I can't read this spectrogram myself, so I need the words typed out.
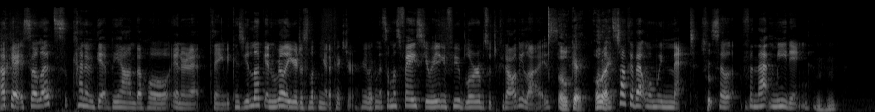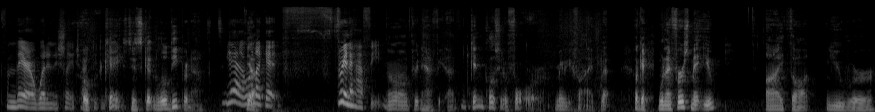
Okay, so let's kind of get beyond the whole internet thing because you look and really you're just looking at a picture. You're looking at someone's face, you're reading a few blurbs, which could all be lies. Okay, all right. Let's talk about when we met. So- So, from that meeting, mm-hmm. from there, what initially attracted Okay, you to so it's getting a little deeper now. Yeah, we're Yeah. like at three and a half feet. Oh, three and a half feet. I'm getting closer to four, maybe five. But okay, when I first met you, I thought you were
